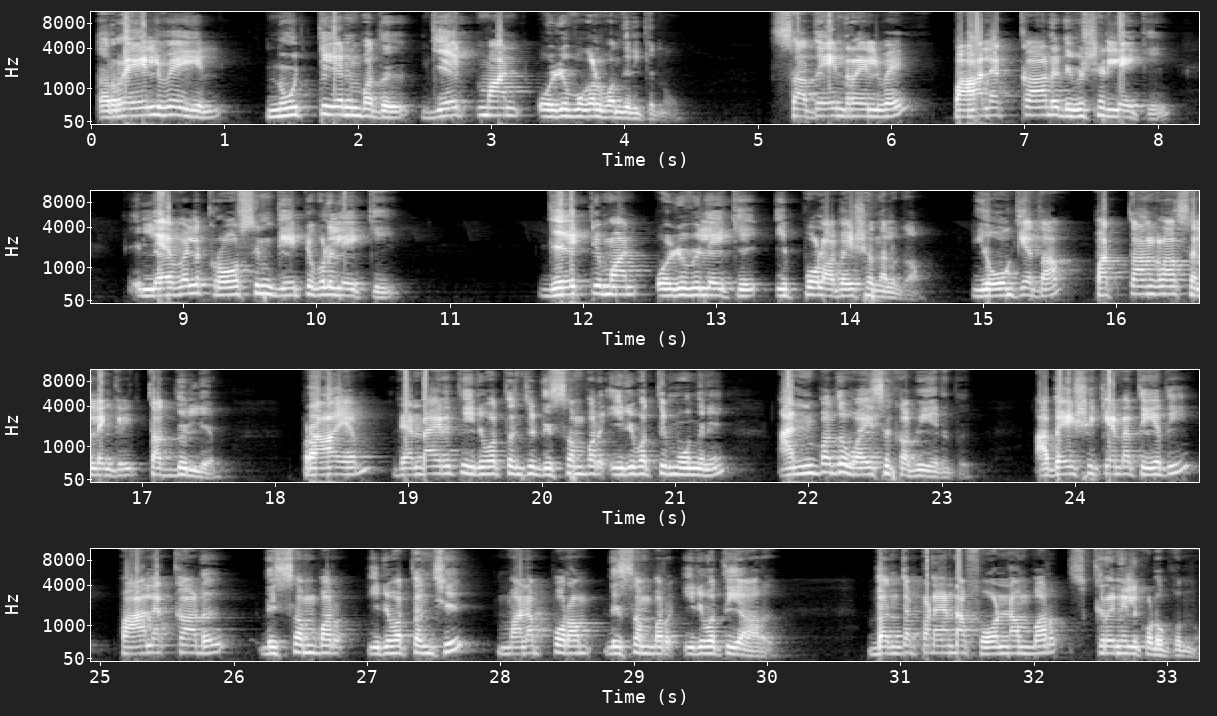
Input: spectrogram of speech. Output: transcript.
റെയിൽവേയിൽ നൂറ്റി എൺപത് ഗേറ്റ്മാൻ ഒഴിവുകൾ വന്നിരിക്കുന്നു. സതേൺ റെയിൽവേ പാലക്കാട് ഡിവിഷനിലേക്ക് ലെവൽ ക്രോസിംഗ് ഗേറ്റുകളിലേക്ക് ഗേറ്റ്മാൻ ഒഴിവിലേക്ക് ഇപ്പോൾ അപേക്ഷ നൽകാം. യോഗ്യത പത്താം ക്ലാസ് അല്ലെങ്കിൽ തത്തുല്യം പ്രായം രണ്ടായിരത്തി ഇരുപത്തഞ്ച് ഡിസംബർ ഇരുപത്തി മൂന്നിന് അൻപത് വയസ്സ് കവിയരുത്. അപേക്ഷിക്കേണ്ട തീയതി പാലക്കാട് ഡിസംബർ ഇരുപത്തഞ്ച് മലപ്പുറം ഡിസംബർ ഇരുപത്തിയാറ്. ബന്ധപ്പെടേണ്ട ഫോൺ നമ്പർ സ്ക്രീനിൽ കൊടുക്കുന്നു.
